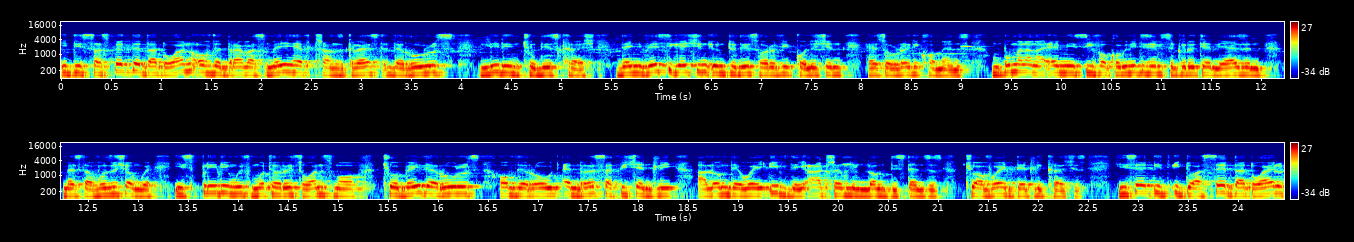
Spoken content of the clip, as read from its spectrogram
it is suspected that one of the drivers may have transgressed the rules leading to this crash. The investigation into this horrific collision has already commenced. Mpumalanga MEC for Community Safety Security and Liaison, Mr. Vusi Shongwe, is pleading with motorists once more to obey the rules of the road and rest sufficiently along the way if they are traveling long distances to avoid deadly crashes. He said it, it was said that while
